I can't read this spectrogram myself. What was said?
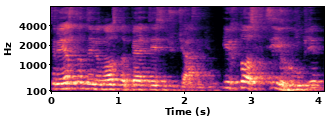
395 тисяч учасників. І хтось в цій групі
